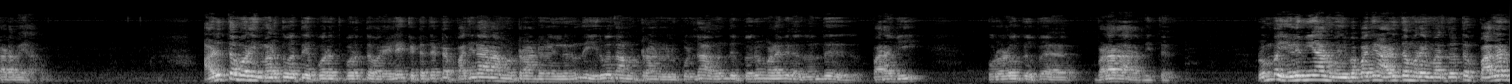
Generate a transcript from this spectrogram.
கடமையாகும். அடுத்த முறை மருத்துவத்தை பொறுத்த பொறுத்தவரையிலே கிட்டத்தட்ட பதினாறாம் நூற்றாண்டுகளிலிருந்து இருபதாம் நூற்றாண்டுகளுக்குள் தான் அது வந்து பெருமளவில் அது வந்து பரவி ஓரளவுக்கு இப்போ வளர ஆரம்பித்தது. ரொம்ப எளிமையான முறை. இப்ப பாத்தீங்கன்னா அடுத்த முறை மருத்துவத்தை பலர்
